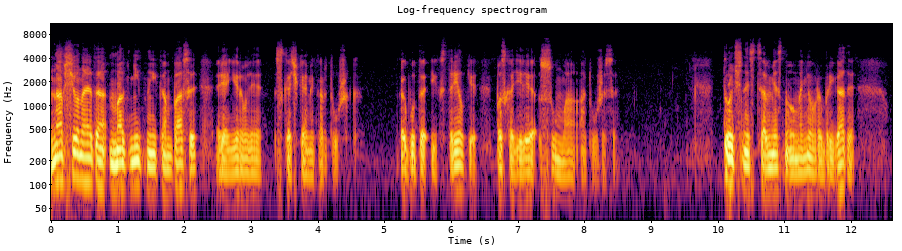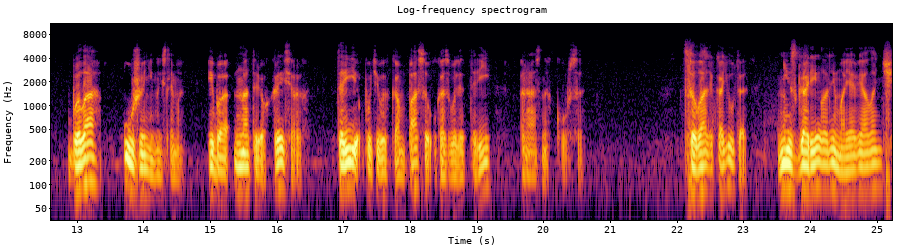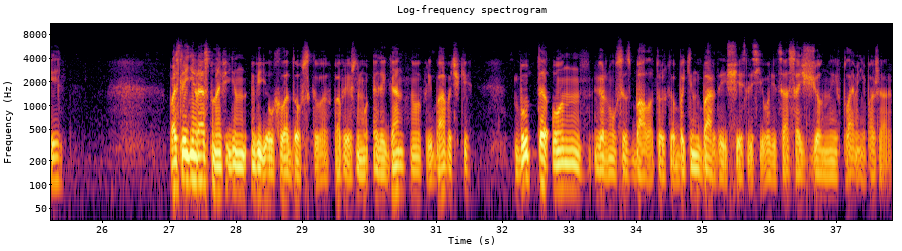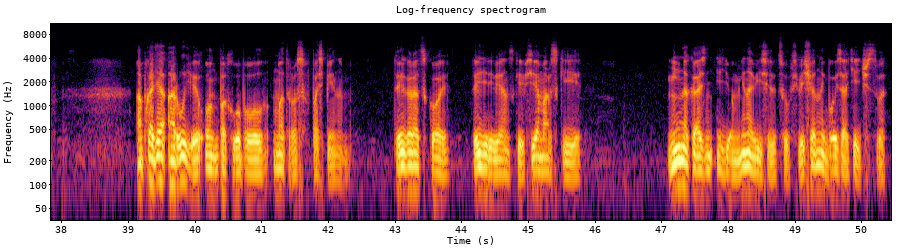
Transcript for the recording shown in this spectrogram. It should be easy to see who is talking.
Speaker 1: На все на это магнитные компасы реагировали скачками картушек, как будто их стрелки посходили с ума от ужаса. Точность совместного маневра бригады была уже немыслима, ибо на трех крейсерах три путевых компаса указывали три разных курса. Цела ли каюта? Не сгорела ли моя виолончель? Последний раз Панафидин видел Холодовского, по-прежнему элегантного, при бабочке, будто он вернулся с бала, только бакенбарды исчезли с его лица, сожженные в пламени пожаров. Обходя орудие, он похлопывал матросов по спинам. «Ты городской, ты деревенский, все морские. Ни на казнь идем, ни на виселицу, в священный бой за Отечество».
